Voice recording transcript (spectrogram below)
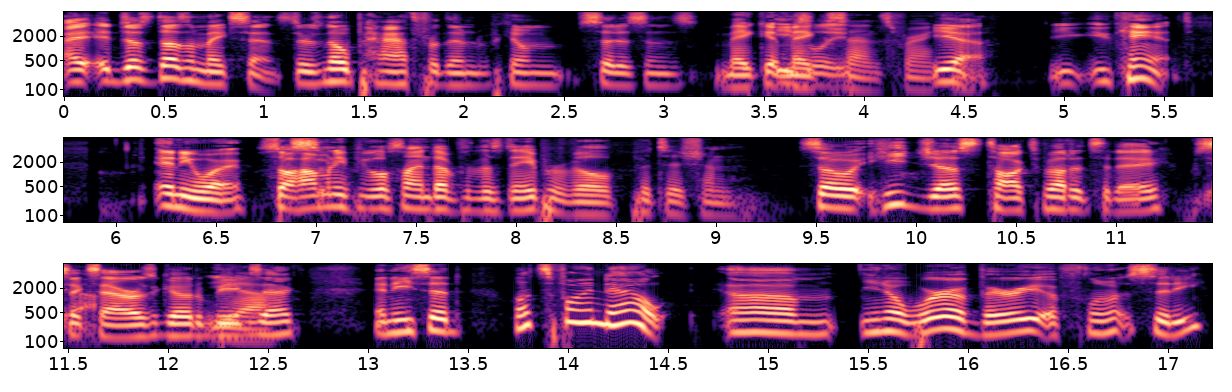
I, it just doesn't make sense. There's no path for them to become citizens. Make it Easily. make sense, Frank. Yeah, you, you can't. Anyway, So how many people signed up for this Naperville petition? So he just talked about it today, six Yeah. hours ago to be Yeah. exact, and he said, "Let's find out. Um, you know, we're a very affluent city,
